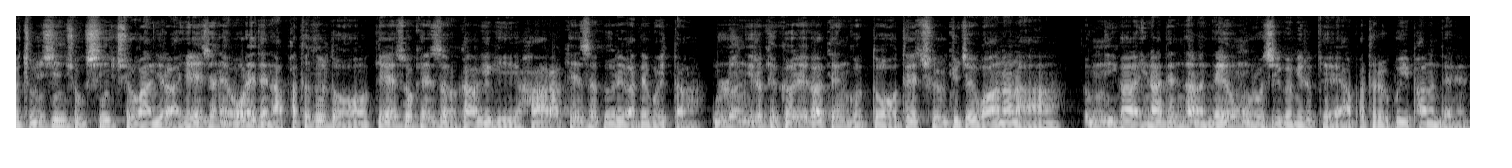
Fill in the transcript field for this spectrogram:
뭐 준신축, 신축 아니라 예전에 오래된 아파트들도 계속해서 가격이 하락해서 거래가 되고 있다. 물론 이렇게 거래가 된 것도 대출 규제 완화나 금리가 인하된다는 내용으로 지금 이렇게 아파트를 구입하는데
